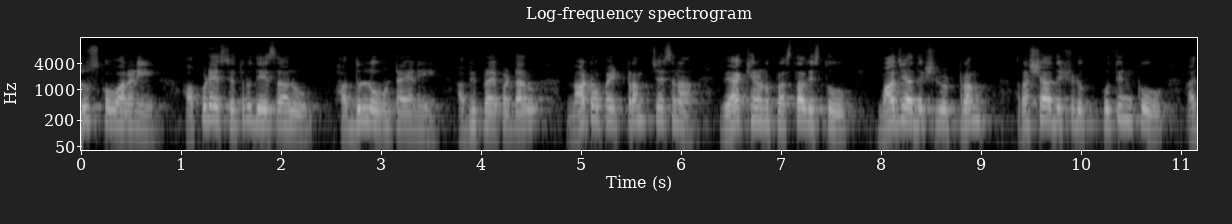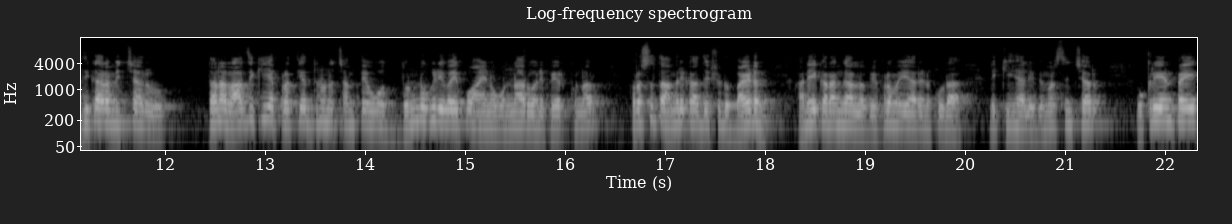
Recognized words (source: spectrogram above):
చూసుకోవాలని అప్పుడే శత్రు దేశాలు హద్దుల్లో ఉంటాయని అభిప్రాయపడ్డారు. నాటోపై ట్రంప్ చేసిన వ్యాఖ్యలను ప్రస్తావిస్తూ మాజీ అధ్యక్షుడు ట్రంప్ రష్యా అధ్యక్షుడు పుతిన్కు అధికారం ఇచ్చారు తన రాజకీయ ప్రత్యర్థులను చంపే ఓ దుండుగుడి వైపు ఆయన ఉన్నారు అని పేర్కొన్నారు. ప్రస్తుత అమెరికా అధ్యక్షుడు బైడెన్ అనేక రంగాల్లో విఫలమయ్యారని కూడా నిక్కీ హ్యాలీ విమర్శించారు. ఉక్రెయిన్పై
